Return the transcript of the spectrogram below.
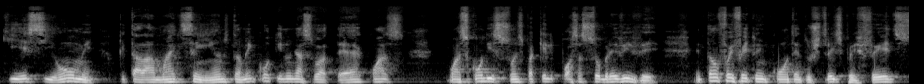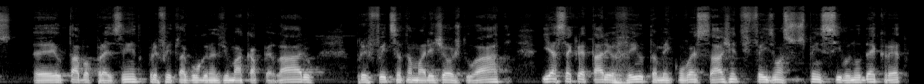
que esse homem que está lá há mais de 100 anos também continue na sua terra com as, com as condições para que ele possa sobreviver. Então foi feito um encontro entre os três prefeitos, é, eu estava presente, o prefeito Lagoa Grande Vilmar Capelário, o prefeito Santa Maria Jorge Duarte, e a secretária veio também conversar, a gente fez uma suspensiva no decreto,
